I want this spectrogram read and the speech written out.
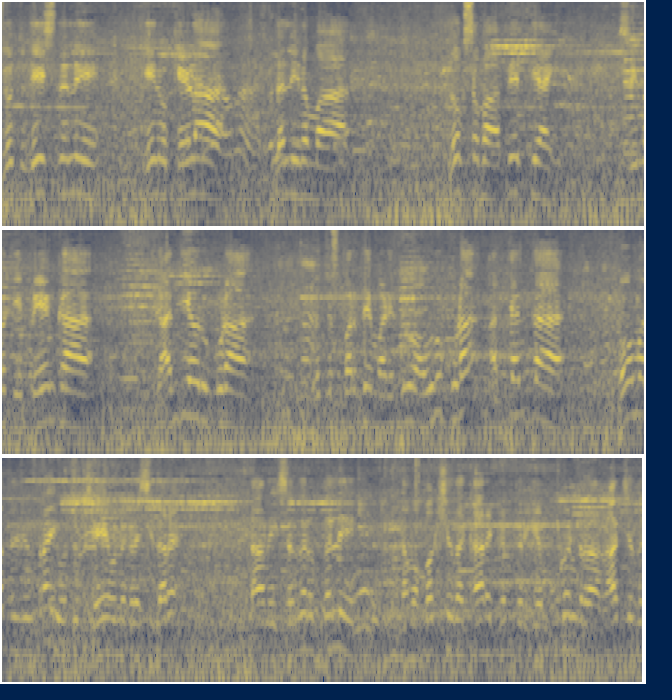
ಇವತ್ತು ದೇಶದಲ್ಲಿ ಏನು ಕೇರಳದಲ್ಲಿ ನಮ್ಮ ಲೋಕಸಭಾ ಅಭ್ಯರ್ಥಿಯಾಗಿ ಶ್ರೀಮತಿ ಪ್ರಿಯಾಂಕಾ ಗಾಂಧಿಯವರು ಕೂಡ ಇವತ್ತು ಸ್ಪರ್ಧೆ ಮಾಡಿದ್ರು. ಅವರು ಕೂಡ ಅತ್ಯಂತ ಬಹುಮತದಿಂದ ಇವತ್ತು ಜಯವನ್ನು ಗಳಿಸಿದ್ದಾರೆ. ನಾನು ಈ ಸಂದರ್ಭದಲ್ಲಿ ನಮ್ಮ ಪಕ್ಷದ ಕಾರ್ಯಕರ್ತರಿಗೆ, ಮುಖಂಡರ, ರಾಜ್ಯದ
